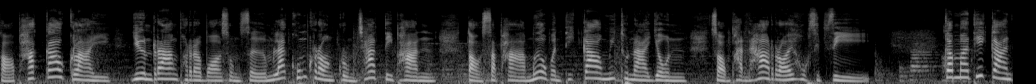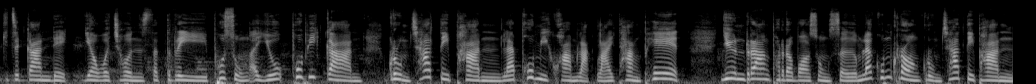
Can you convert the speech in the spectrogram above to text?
สพักก้าวไกล ยื่นร่างพรบส่งเสริมและคุ้มครองกลุ่มชาติพันธุ์ ต่อสภาเมื่อวันที่ 9 มิถุนายน 2564 กรรมธิการกิจการเด็ก เยาวชน สตรี ผู้สูงอายุ ผู้พิการ กลุ่มชาติพันธุ์ และผู้มีความหลากหลายทางเพศ ยื่นร่างพรบส่งเสริมและคุ้มครองกลุ่มชาติพันธุ์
